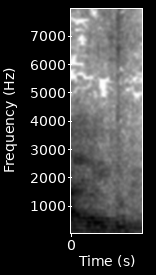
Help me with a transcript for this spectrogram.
আরে রয়েছে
